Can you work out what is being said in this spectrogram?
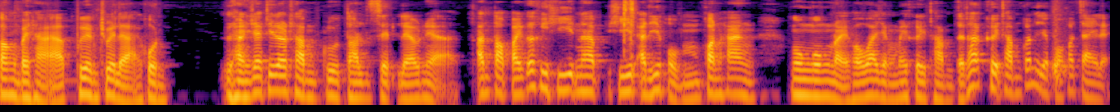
ต้องไปหาเพื่อนช่วยหลายคน หลังจากที่เราทำกรูตอนเสร็จแล้วเนี่ย อันต่อไปก็คือฮีทนะครับฮีทอันนี้ผมค่อนข้างงงๆหน่อยเพราะว่ายังไม่เคยทำแต่ถ้าเคยทำก็น่าจะพอเข้าใจแหละ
